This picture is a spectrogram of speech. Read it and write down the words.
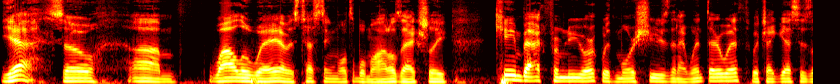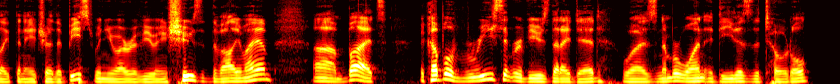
Yeah. So, um, while away, I was testing multiple models. I actually came back from New York with more shoes than I went there with, which I guess is like the nature of the beast when you are reviewing shoes at the volume I am. Um, but a couple of recent reviews that I did was number one, Adidas The Total.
